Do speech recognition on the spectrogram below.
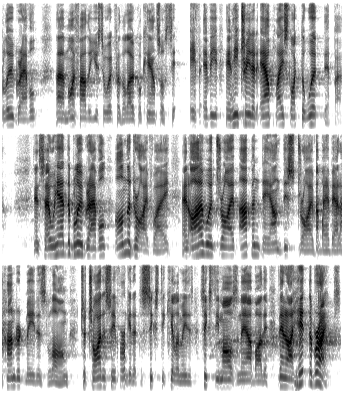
blue gravel. Uh, my father used to work for the local council, if ever, and he treated our place like the work depot. And so we had the blue gravel on the driveway, and I would drive up and down this driveway about 100 metres long to try to see if I could get it to 60 kilometres, 60 miles an hour by then. Then I hit the brakes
